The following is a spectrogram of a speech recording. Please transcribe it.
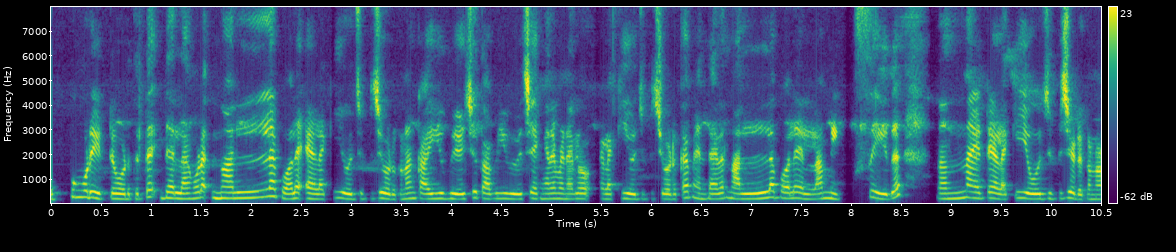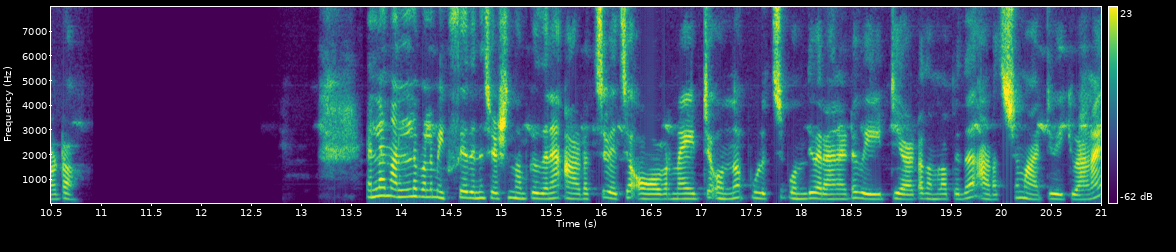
ഉപ്പും കൂടി ഇട്ട് കൊടുത്തിട്ട് ഇതെല്ലാം കൂടെ നല്ല പോലെ ഇളക്കി യോജിപ്പിച്ച് കൊടുക്കണം. കൈ ഉപയോഗിച്ച് തവി ഉപയോഗിച്ച് എങ്ങനെ വേണമെങ്കിലും ഇളക്കി യോജിപ്പിച്ച് കൊടുക്കാം. എന്തായാലും നല്ല പോലെ എല്ലാം മിക്സ് ചെയ്ത് നന്നായിട്ട് ഇളക്കി യോജിപ്പിച്ചെടുക്കണം കേട്ടോ. എല്ലാം നല്ലപോലെ മിക്സ് ചെയ്തതിന് ശേഷം നമുക്ക് ഇതിനെ അടച്ച് വെച്ച് ഓവർനൈറ്റ് ഒന്ന് പുളിച്ച് പൊന്തി വരാനായിട്ട് വെയിറ്റ് ചെയ്യാം കേട്ടോ. നമ്മളപ്പോൾ ഇത് അടച്ച് മാറ്റി വയ്ക്കുവാണേ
